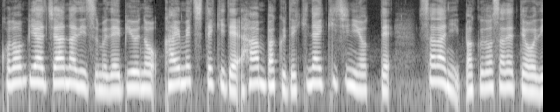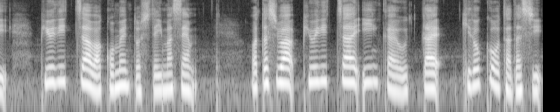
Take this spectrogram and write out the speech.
コロンビアジャーナリズムレビューの壊滅的で反駁できない記事によってさらに暴露されており、ピューリッツァーはコメントしていません。私はピューリッツァー委員会を訴え、記録を正し、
